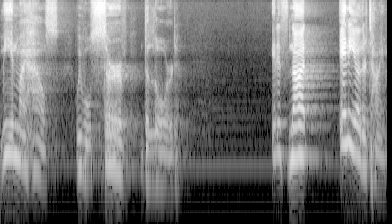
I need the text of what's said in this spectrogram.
Me and my house, we will serve the Lord. It is not any other time,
